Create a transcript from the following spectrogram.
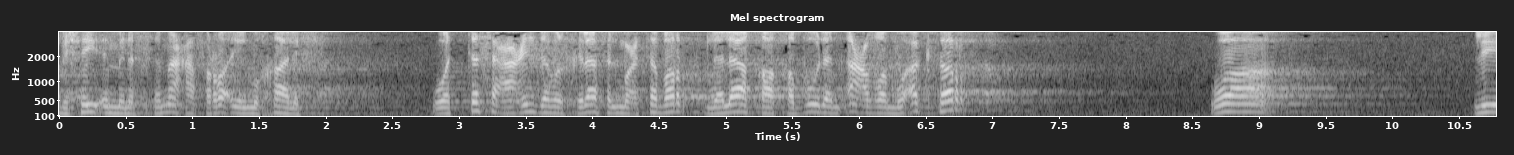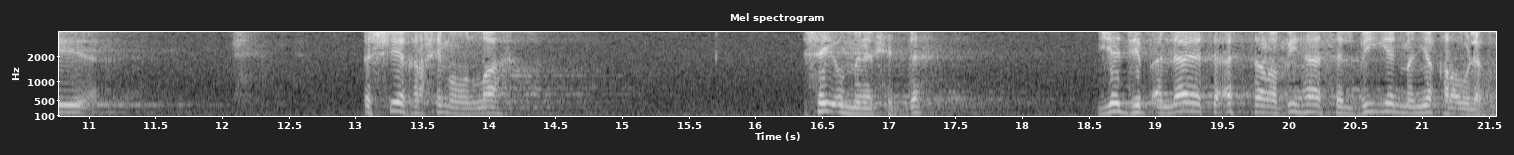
بشيء من السماحة في الرأي المخالف واتسع عنده الخلاف المعتبر للاقى قبولا أعظم وأكثر. و للشيخ رحمه الله شيء من الحدة يجب أن لا يتأثر بها سلبيا من يقرأ له.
